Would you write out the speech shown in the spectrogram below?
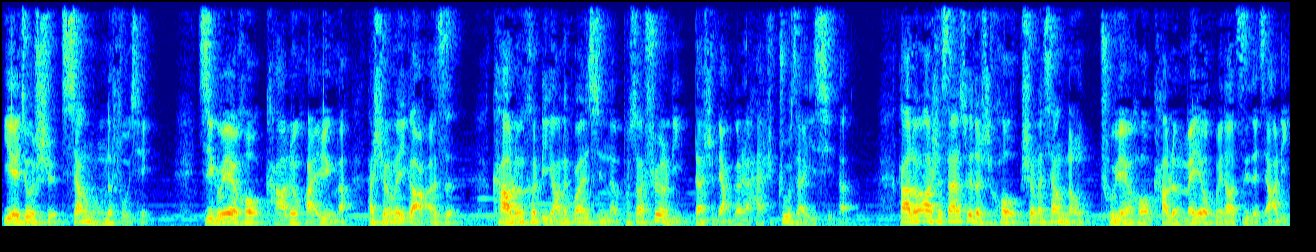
也就是香农的父亲。几个月后，卡伦怀孕了，她生了一个儿子。卡伦和里昂的关系呢不算顺利，但是两个人还是住在一起的。卡伦二十三岁的时候生了香农，出院后，卡伦没有回到自己的家里，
